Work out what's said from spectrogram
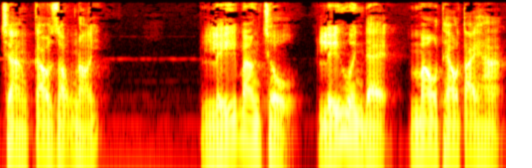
Chàng cao giọng nói. Lý bang chủ, Lý huynh đệ, Mau theo tai hạ.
